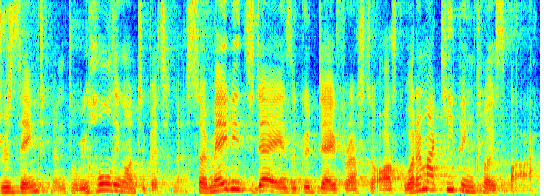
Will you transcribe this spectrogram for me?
resentment, or we're holding on to bitterness. So maybe today is a good day for us to ask, what am I keeping close by?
